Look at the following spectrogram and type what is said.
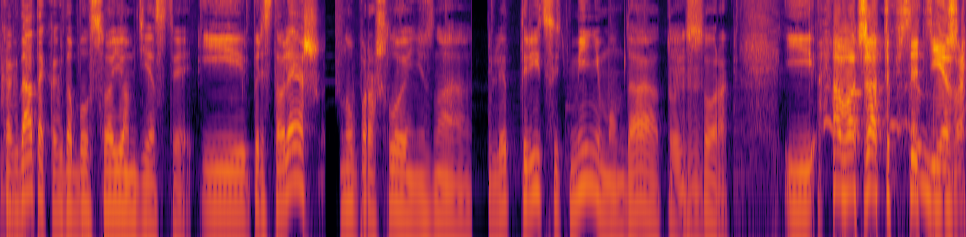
Когда-то, когда был в своем детстве. И представляешь, ну прошло, я не знаю, лет 30 минимум, да, то есть Мгм. 40. И А вожатые все те же.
